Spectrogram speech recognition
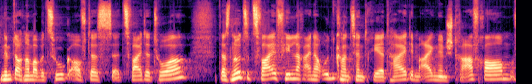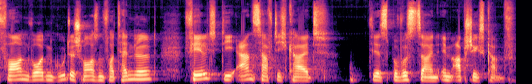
nimmt auch nochmal Bezug auf das zweite Tor. Das 0 zu 2 fiel nach einer Unkonzentriertheit im eigenen Strafraum. Vorn wurden gute Chancen vertändelt. Fehlt die Ernsthaftigkeit, das Bewusstsein im Abstiegskampf?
